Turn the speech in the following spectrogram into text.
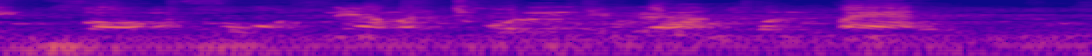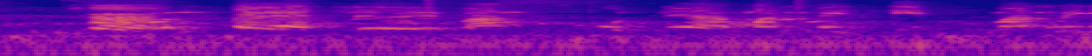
12สูตรเนี่ยมันชนอยู่แล้วชนแปดค่ะชนแปดเลยบางสูตรเนี่ยมันไม่ติดมันไม่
